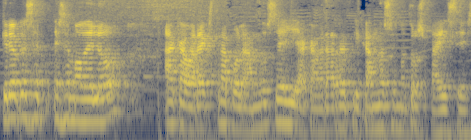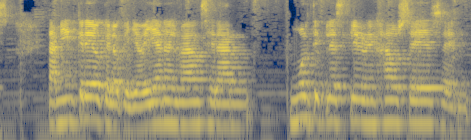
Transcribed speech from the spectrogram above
Creo que ese, modelo acabará extrapolándose y acabará replicándose en otros países. También creo que lo que yo veía en el BANS eran múltiples clearinghouses. En,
